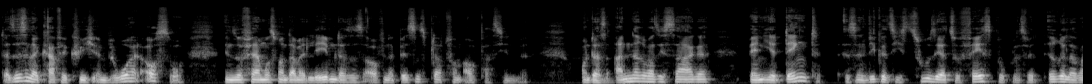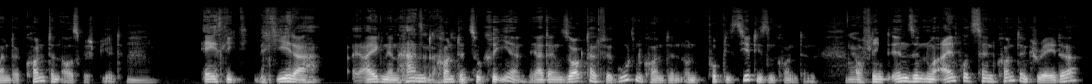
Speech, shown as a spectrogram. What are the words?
Das ist in der Kaffeeküche im Büro halt auch so. Insofern muss man damit leben, dass es auf einer Business-Plattform auch passieren wird. Und das andere, was ich sage, wenn ihr denkt, es entwickelt sich zu sehr zu Facebook und es wird irrelevanter Content ausgespielt, ey, es liegt mit jeder eigenen Hand. Content zu kreieren. Ja, dann sorgt halt für guten Content und publiziert diesen Content. Ja. Auf LinkedIn sind nur ein Prozent Content Creator.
